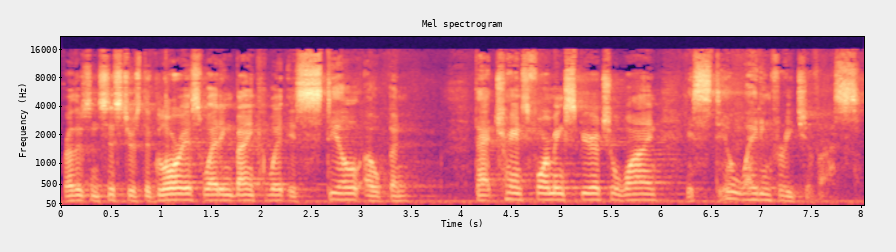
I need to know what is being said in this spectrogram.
Brothers and sisters, the glorious wedding banquet is still open. that transforming spiritual wine is still waiting for each of us.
